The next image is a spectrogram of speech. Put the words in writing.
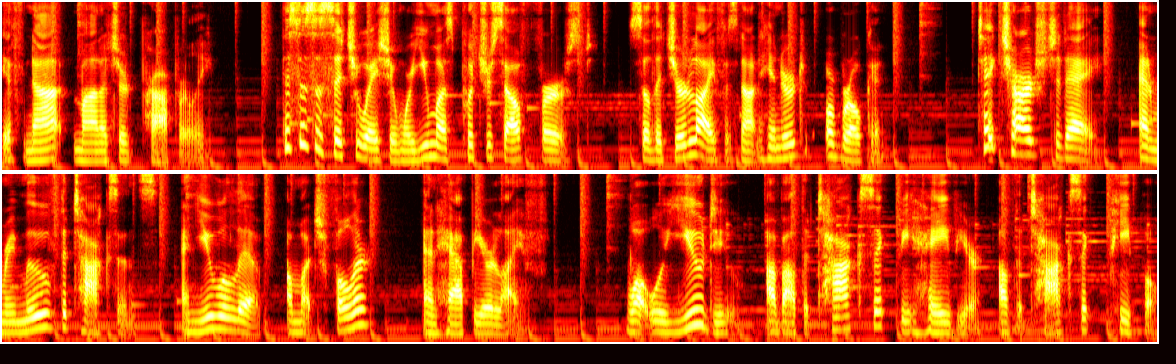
if not monitored properly. This is a situation where you must put yourself first so that your life is not hindered or broken. Take charge today and remove the toxins, and you will live a much fuller and happier life. What will you do about the toxic behavior of the toxic people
